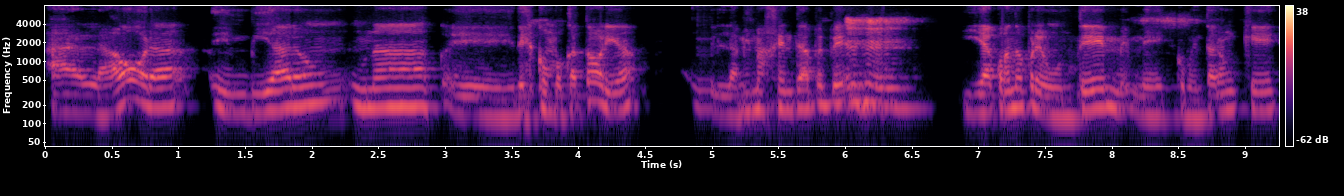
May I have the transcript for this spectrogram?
a la hora enviaron una eh, desconvocatoria, la misma gente de APP, y ya cuando pregunté me, comentaron que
